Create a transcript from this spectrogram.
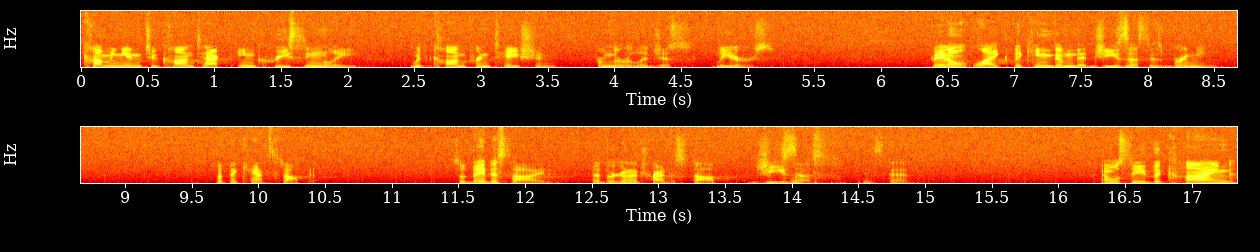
coming into contact increasingly with confrontation from the religious leaders. They don't like the kingdom that Jesus is bringing, but they can't stop it. So they decide that they're going to try to stop Jesus instead. And we'll see the kind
